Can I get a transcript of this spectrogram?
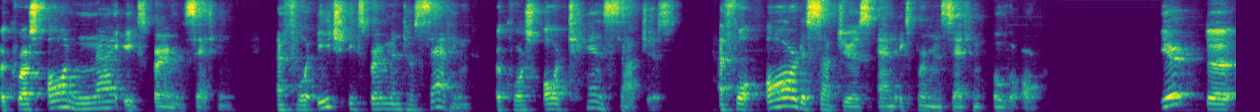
across all nine experiment settings. And for each experimental setting, across all 10 subjects and for all the subjects and experiment setting overall. Here, the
